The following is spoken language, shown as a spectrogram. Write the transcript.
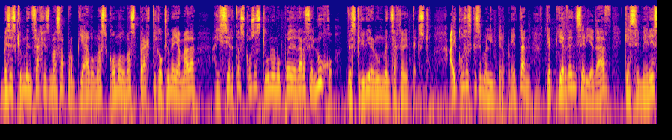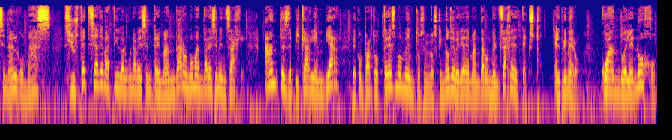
veces que un mensaje es más apropiado, más cómodo, más práctico que una llamada, hay ciertas cosas que uno no puede darse el lujo de escribir en un mensaje de texto. Hay cosas que se malinterpretan, que pierden seriedad, que se merecen algo más. Si usted se ha debatido alguna vez entre mandar o no mandar ese mensaje, antes de picarle enviar, le comparto tres momentos en los que no debería de mandar un mensaje de texto. El primero, cuando el enojo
